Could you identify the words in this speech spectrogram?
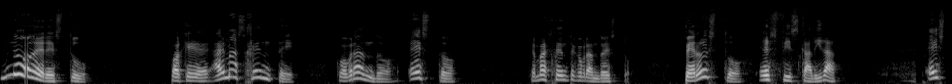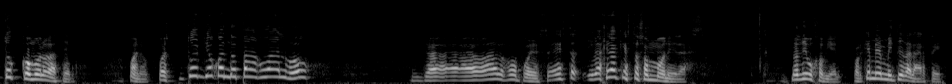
no eres tú. Porque hay más gente cobrando esto que más gente cobrando esto. Pero esto es fiscalidad. ¿Esto cómo lo va a hacer? Bueno, pues tú- yo cuando pago algo, algo, pues, esto, imagina que estos son monedas. No dibujo bien. ¿Por qué me han metido al arte?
